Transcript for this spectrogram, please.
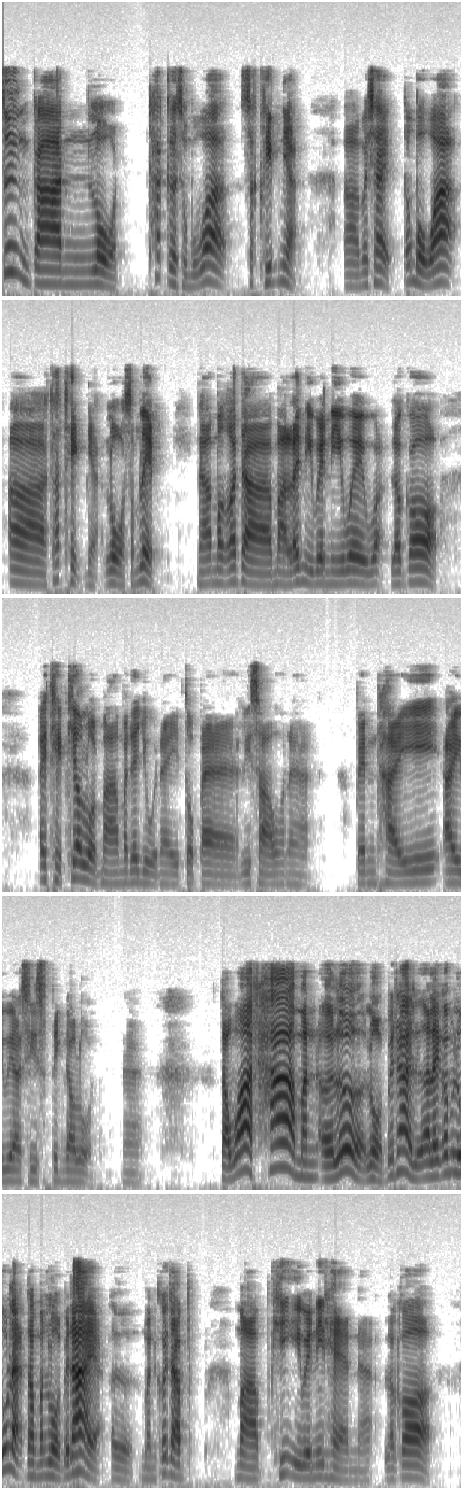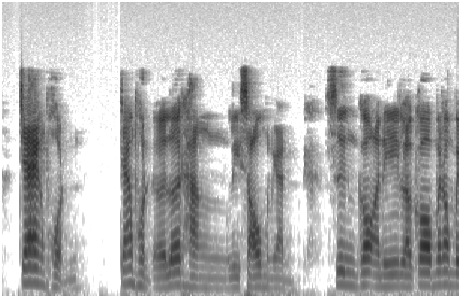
ซึ่งการโหลดถ้าเกิดสมมุติว่าสคริปต์เนี่ยอ่าไม่ใช่ต้องบอกว่าอ่าถ้าเทคเนี่ยโหลดสำเร็จนะมันก็จะมาเล่นอีเวนต์นี้เว้ยแล้วก็ไอเทคที่เราโหลดมามันจะอยู่ในตัวแปร result นะฮะเป็นไทป์ IVRC string download นะ แต่ว่าถ้ามันเออร์เลอร์โหลดไม่ได้หรืออะไรก็ไม่รู้แหละ แต่มันโหลดไม่ได้อะเออ มันก็จะมาที่อีเวนต์นี้แทนนะ แล้วก็แจ้งผล แจ้งผลเออร์เลอร์ทางรีเซลเหมือนกัน ซึ่งก็อันนี้เราก็ไม่ต้องไป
